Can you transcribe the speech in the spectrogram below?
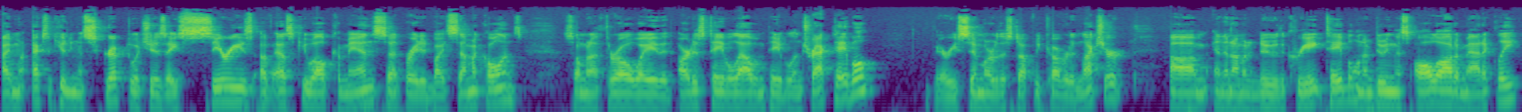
I'm executing a script which is a series of SQL commands separated by semicolons. So I'm going to throw away the artist table, album table, and track table. Very similar to the stuff we covered in lecture. Um, and then I'm going to do the create table, and I'm doing this all automatically.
